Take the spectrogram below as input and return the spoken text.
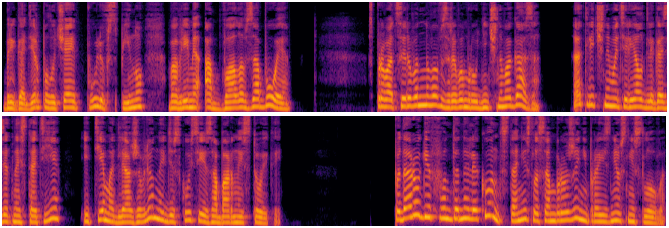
Бригадир получает пулю в спину во время обвала в забоя, спровоцированного взрывом рудничного газа. Отличный материал для газетной статьи и тема для оживленной дискуссии за барной стойкой. По дороге в Фонтенеле-Конт Станислас Амброжи не произнес ни слова.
